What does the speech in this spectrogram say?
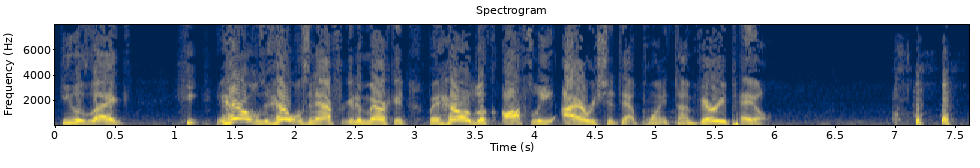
he was like, he, Harold, Harold was an African American, but Harold looked awfully Irish at that point in time, very pale.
